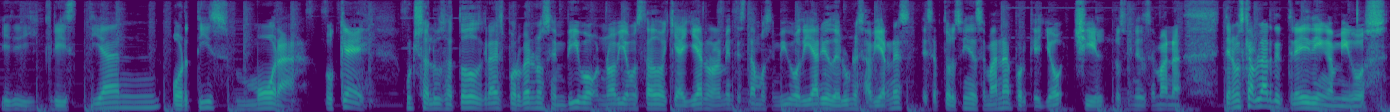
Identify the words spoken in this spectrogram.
y Cristian Ortiz Mora. Ok. Muchos saludos a todos, gracias por vernos en vivo. No habíamos estado aquí ayer, normalmente estamos en vivo diario de lunes a viernes, excepto los fines de semana, porque yo chill los fines de semana. Tenemos que hablar de trading, amigos.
